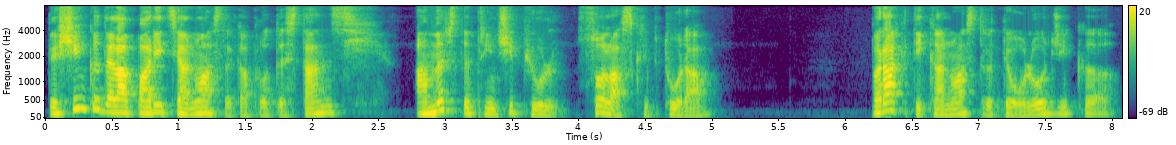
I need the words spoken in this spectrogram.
Deși încă de la apariția noastră ca protestanți am mers pe principiul sola scriptura, practica noastră teologică,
